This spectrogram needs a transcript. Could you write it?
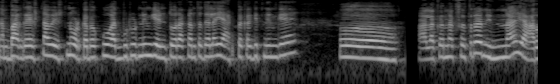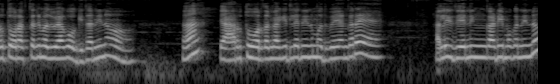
ನಮ್ಮ ಬಂಗ ಎಷ್ಟು ನಾವು ಎಷ್ಟು ನೋಡ್ಕೋಬೇಕು. ಅದ್ಬಿಟ್ಟು ನಿನ್ಗೆ ಎಲ್ಲಿ ತೋರಕ್ಕಂಥದ್ದೆಲ್ಲ ಯಾಕೆ ಬೇಕಾಗಿತ್ತು ನಿನಗೆ? ಆಲಕ ನಕ್ಷತ್ರ ನಿನ್ನ ಯಾರು ತೋರಾಕ್ತಾನೆ ಮದುವೆಯಾಗಿ ಹೋಗಿದ್ದ ನೀನು? ಹಾಂ ಯಾರು ತೋರ್ದಂಗಾಗಿದ್ಲೆ ನೀನು ಮದುವೆ ಹಂಗಾರೆ? ಅಲ್ಲಿ ಇದೇನು ಹಿಂಗೆ ಗಾಡಿ ಮಗ ನೀನು?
